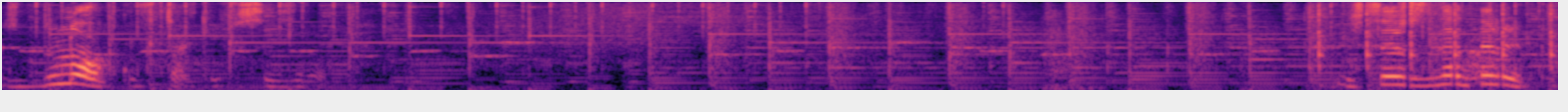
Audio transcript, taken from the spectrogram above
Z bloków takich sobie zrobię. Chcesz z nederytu.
